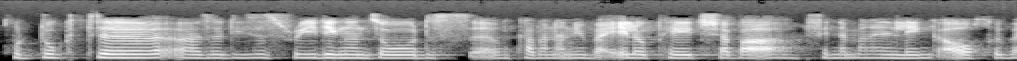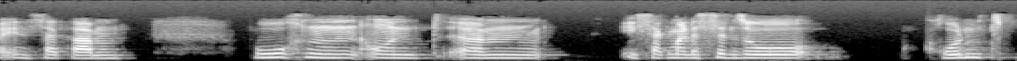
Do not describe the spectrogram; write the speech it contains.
Produkte, also dieses Reading und so, das äh, kann man dann über Elopage, aber findet man den Link auch über Instagram buchen. Und ähm, ich sag mal, das sind so Grund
